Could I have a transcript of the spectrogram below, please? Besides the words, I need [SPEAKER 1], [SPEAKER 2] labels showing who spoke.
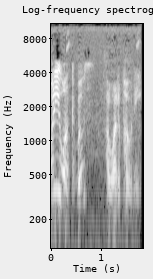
[SPEAKER 1] What do you want, Caboose?
[SPEAKER 2] I want a pony.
